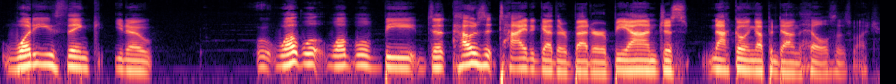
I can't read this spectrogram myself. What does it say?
what do you think you know what will what will be how does it tie together better beyond just not going up and down the hills as much?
